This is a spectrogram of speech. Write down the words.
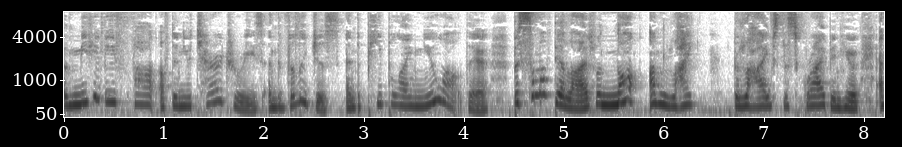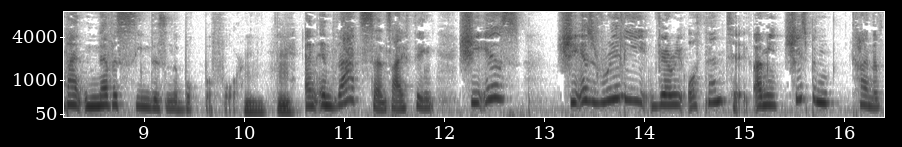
immediately thought of the new territories and the villages and the people I knew out there. But some of their lives were not unlike the lives described in here. And I'd never seen this in a book before. Mm-hmm. And in that sense, I think she is she is really very authentic. I mean, she's been kind of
